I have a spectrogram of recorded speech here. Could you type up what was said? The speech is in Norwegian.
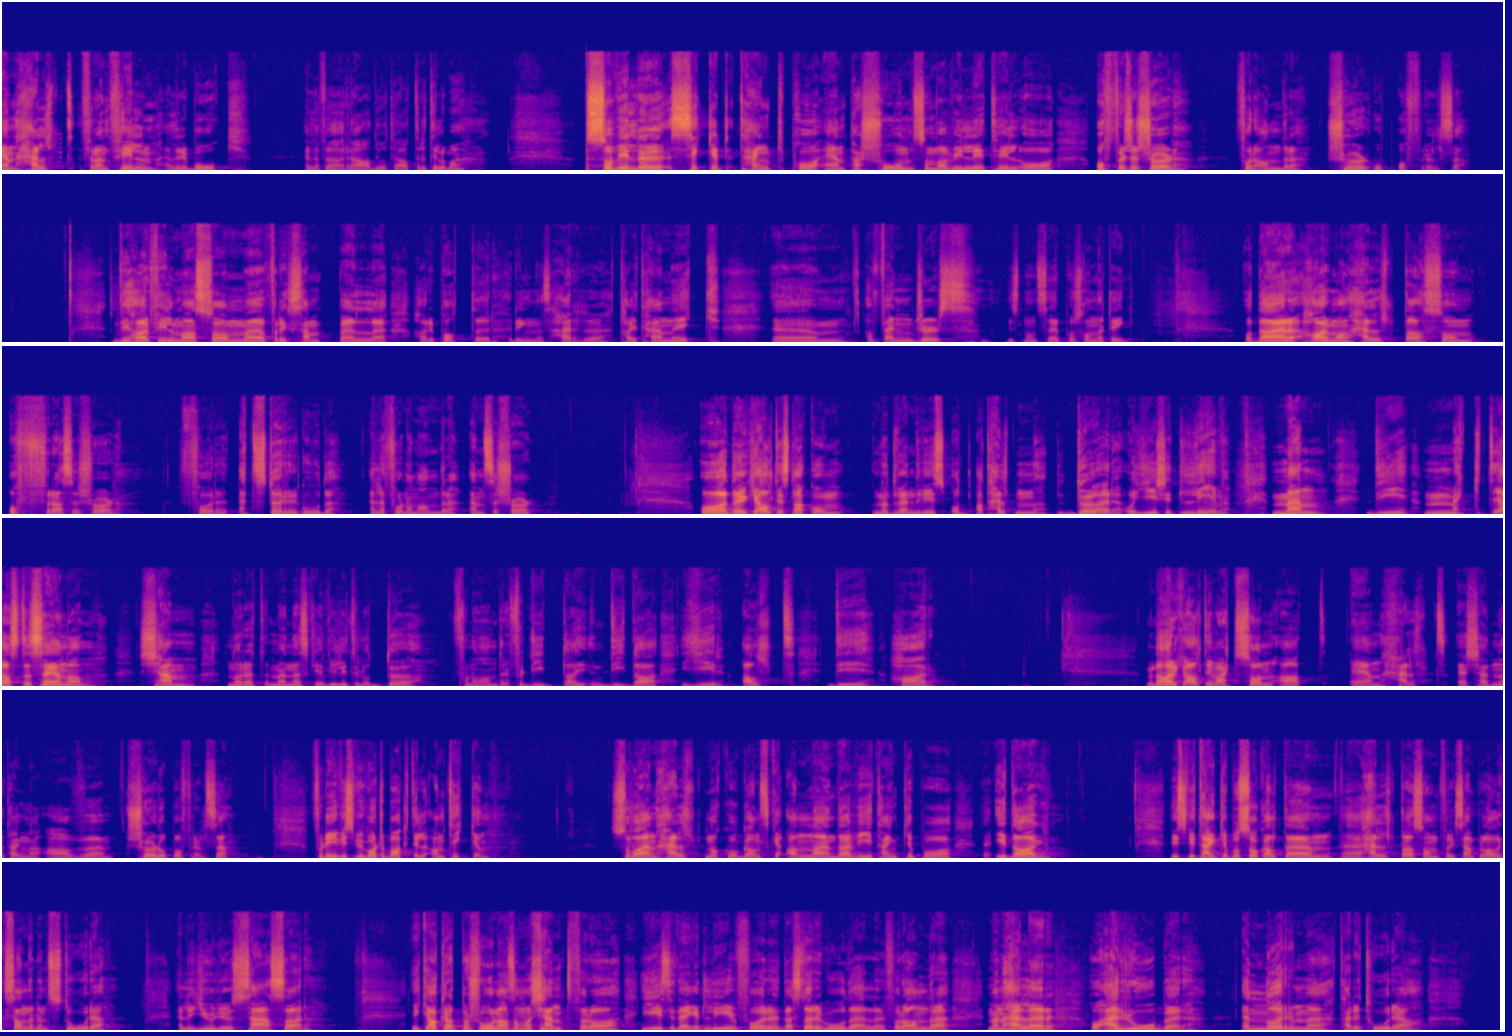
en helt fra en film eller en bok, eller fra radioteatret til og med, så vil du sikkert tenke på en person som var villig til å ofre seg sjøl for andre. Sjøloppofrelse. Vi har filmer som eh, f.eks. Harry Potter, Ringenes herre, Titanic, um, Avengers, hvis noen ser på sånne ting. Og der har man helter som ofrer seg sjøl for et større gode, eller for noen andre enn seg sjøl. Og det er jo ikke alltid snakk om nødvendigvis at helten dør og gir sitt liv, men de mektigste scenene kommer når et menneske er villig til å dø for noen andre, fordi de da gir alt de har. Men det har ikke alltid vært sånn at en helt er kjennetegna av uh, sjøloppofrelse. Fordi hvis vi går tilbake til antikken, så var en helt noe ganske annet enn det vi tenker på uh, i dag. Hvis vi tenker på såkalte uh, helter som f.eks. Alexander den store eller Julius Cæsar Ikke akkurat personer som var kjent for å gi sitt eget liv for det større gode eller for andre, men heller å erobre enorme territorier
